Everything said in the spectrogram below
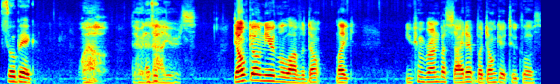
So big. Wow, they're That's a- liars. Don't go near the lava. Don't like. You can run beside it, but don't get too close.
